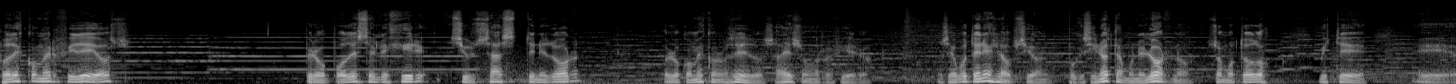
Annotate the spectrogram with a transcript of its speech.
podés comer fideos, pero podés elegir si usás tenedor o lo comes con los dedos, a eso me refiero. O sea, vos tenés la opción, porque si no estamos en el horno, somos todos, viste, eh,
